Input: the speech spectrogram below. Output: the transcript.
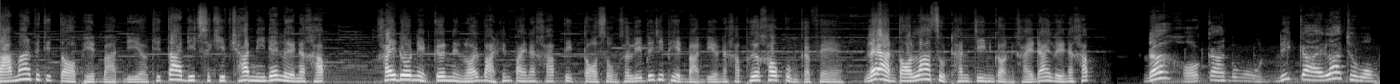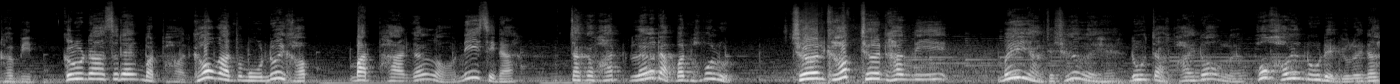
สามารถไปติดต่อเพจบาทเดียวที่ใต้ดิสคริปชันนี้ได้เลยนะครับ ใครโดเนทเกิน 100 บาทขึ้นไปนะครับ ติดต่อส่งสลิปได้ที่เพจบาทเดียวนะครับ เพื่อเข้ากลุ่มกาแฟ และอ่านตอนล่าสุดทันจีนก่อนใครได้เลยนะครับณหอการประมูล นิกายราชวงศ์ทมินกรุณาแสดงบัตรผ่านเข้างานประมูลด้วยครับ บัตรผ่านกันหรอนี่สินะ จักรพรรดิและระดับบรรพบุรุษ เชิญครับเชิญทางนี้ ไม่อยากจะเชื่อเลยแฮะ ดูจากภายนอกแล้ว พวกเขายังดูเด็กอยู่เลยนะ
